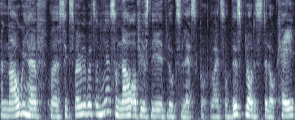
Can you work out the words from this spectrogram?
And now we have uh, six variables in here. So now obviously it looks less good, right? So this plot is still okay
